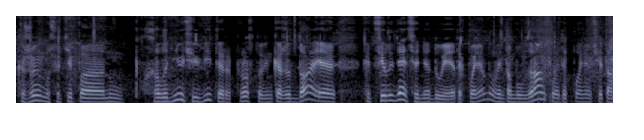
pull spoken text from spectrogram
кажу йому, що типа, ну, холоднючий вітер, просто він каже, да, я цілий день сьогодні дує. Я так поняв, ну він там був зранку, я так поняв, чи там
